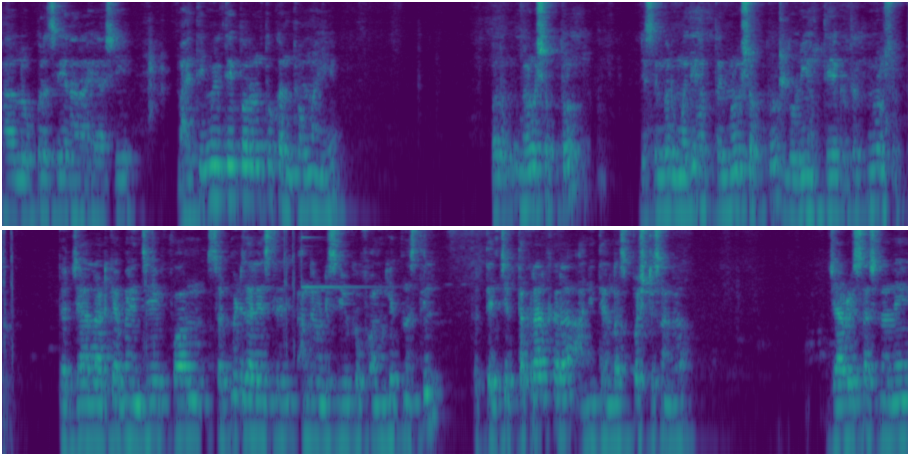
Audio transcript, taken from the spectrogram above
हा लवकरच येणार आहे अशी माहिती मिळते परंतु कन्फर्म नाही आहे पर मिळू शकतो. डिसेंबरमध्ये हप्ता मिळू शकतो दोन्ही हप्ते एकत्र मिळू शकतो. तर ज्या लाडक्या बहिणीचे फॉर्म सबमिट झाले असतील अंगणवाडी सेविका फॉर्म घेत नसतील तर त्यांची तक्रार करा आणि त्यांना स्पष्ट सांगा. ज्यावेळेस शासनाने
